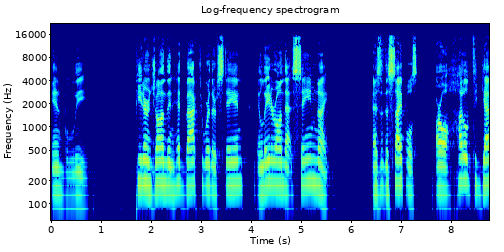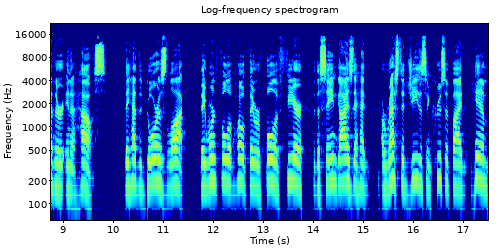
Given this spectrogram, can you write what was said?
and believed. Peter and John then head back to where they're staying. And later on that same night, as the disciples are all huddled together in a house, they had the doors locked. They weren't full of hope. They were full of fear that the same guys that had arrested Jesus and crucified him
